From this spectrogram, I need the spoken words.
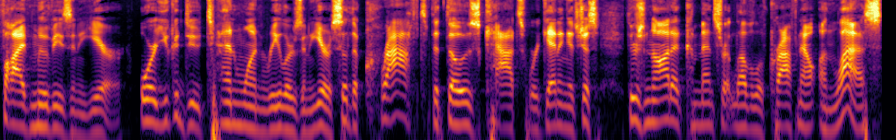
five movies in a year or you could do 10 one reelers in a year so the craft that those cats were getting it's just there's not a commensurate level of craft now unless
